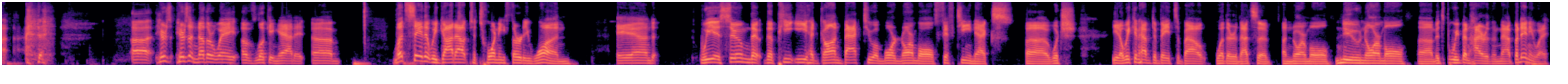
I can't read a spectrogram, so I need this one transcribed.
uh, here's here's another way of looking at it. Um, let's say that we got out to 2031 and we assume that the PE had gone back to a more normal 15x, uh, which you know we can have debates about whether that's a, a normal new normal. Um, it's we've been higher than that, but anyway,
